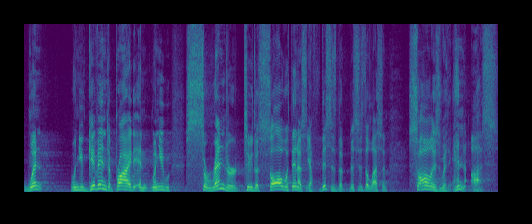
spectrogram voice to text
when when you give in to pride and when you surrender to the Saul within us, yeah, this is the, this is the lesson. Saul is within us.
